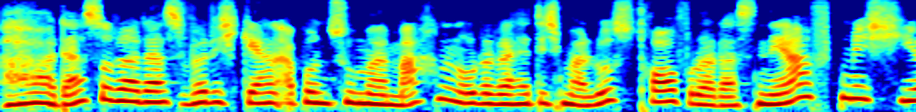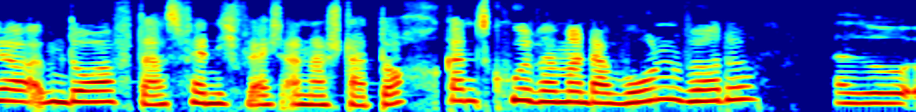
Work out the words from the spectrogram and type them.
ah, das oder das würde ich gern ab und zu mal machen oder da hätte ich mal Lust drauf oder das nervt mich hier im Dorf, das fände ich vielleicht an der Stadt doch ganz cool, wenn man da wohnen würde? Also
